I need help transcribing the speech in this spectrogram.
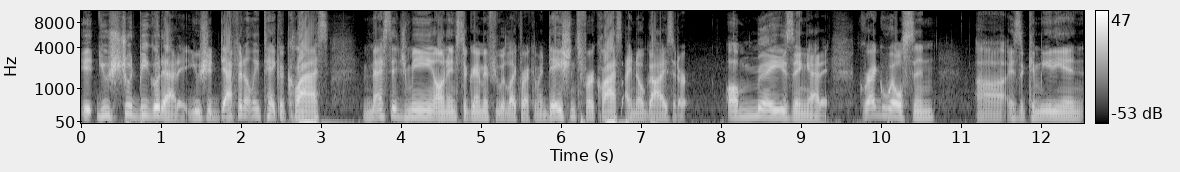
it, you should be good at it. You should definitely take a class. Message me on Instagram if you would like recommendations for a class. I know guys that are amazing at it. Greg Wilson uh, is a comedian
